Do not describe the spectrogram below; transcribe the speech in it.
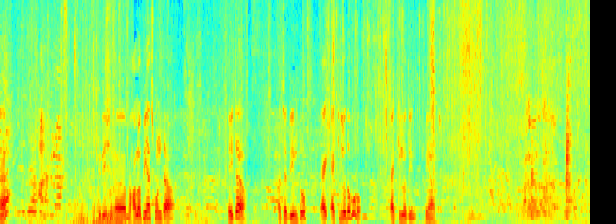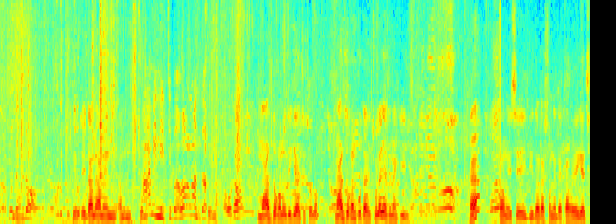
হ্যাঁ? তিরিশ ভালো পেঁয়াজ কোনটা? এইটা? আচ্ছা দিন তো। এক এক কিলো দেবো? এক কিলো দিন পেঁয়াজ। এটা আমি আমি আমি নিচ্ছি চলো। আমি নিচ্ছি বাবা আমার দাও। চলো। মাছ দোকান ওদিকে আছে চলো। মাছ দোকান কোথায়? চলে গেছে নাকি? হ্যাঁ? এসে এই দিদাটার সঙ্গে দেখা হয়ে গেছে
